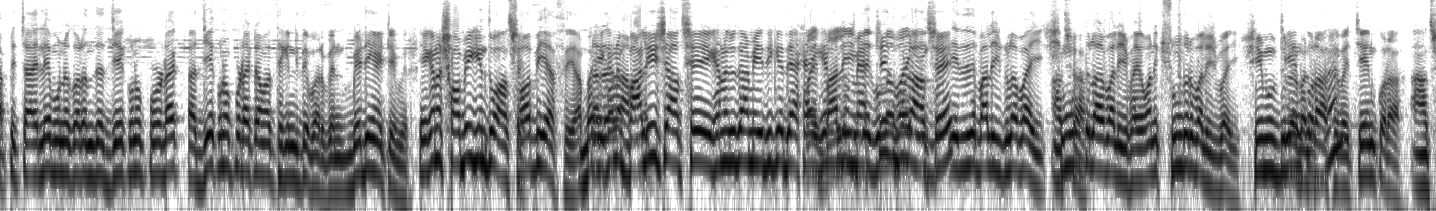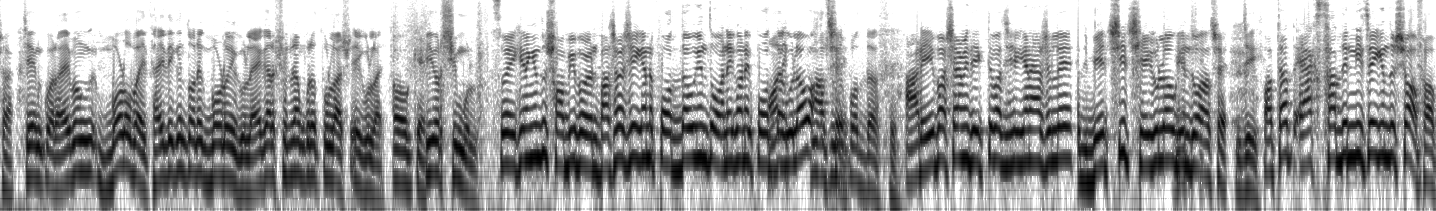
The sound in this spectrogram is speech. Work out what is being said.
আপনি চাইলে মনে করেন যে যে কোনো প্রোডাক্ট যে কোনো প্রোডাক্ট আমার থেকে নিতে পারবেন বেডিং আইটেমের এখানে সবই কিন্তু আছে। সবই আছে। বা এখানে বালিশ আছে এখানে যদি আমি এদিকে দেখাই এখানে বালিশ আছে। এই যে বালিশগুলো ভাই আচ্ছা। বালিশ ভাই অনেক সুন্দর বালিশ ভাই। শিমুল তোলার বালিশ, করা আছে হ্যাঁ? ভাই চেন করা। আচ্ছা। চেন করা। এবং বড় ভাই সাইজে কিন্তু অনেক বড় এগুলো এগারোশো গ্রাম করে তোলা এগুলা Okay. পিওর শিমুল। সো এখানে কিন্তু সবই পাবেন। পাশাপাশি এখানে পর্দাও কিন্তু অনেক অনেক পর্দাগুলোও সুন্দর আছে। পর্দা আছে। আর এই পাশে আমি দেখতে পাচ্ছি এখানে আসলে বেডশিট সেগুলোও কিন্তু আছে। অর্থাৎ এক ছাদের নিচে কিন্তু সব। সব,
